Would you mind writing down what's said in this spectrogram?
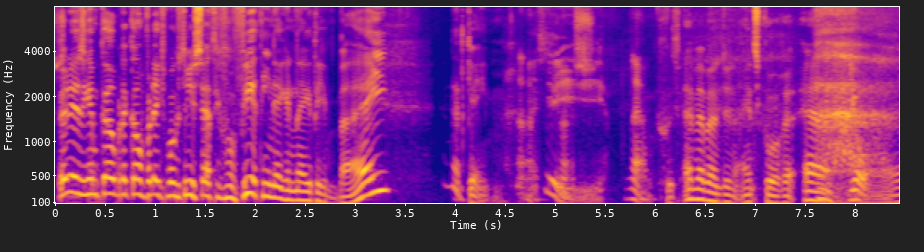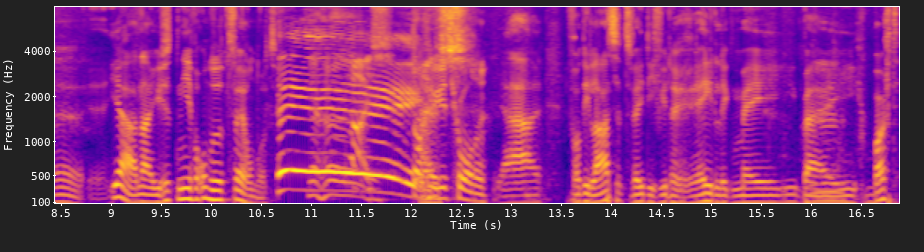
Wil je deze game kopen? Dat kan voor de Xbox 360 voor 14,99 bij Netgame. Nice. Nou, Goed, en we hebben natuurlijk een eindscore. Eh, joh, eh, ja, nou, je zit in ieder geval onder de 200. Hey! toch nog Nice. iets gewonnen. Ja, vooral die laatste twee, die vielen redelijk mee bij Bart.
